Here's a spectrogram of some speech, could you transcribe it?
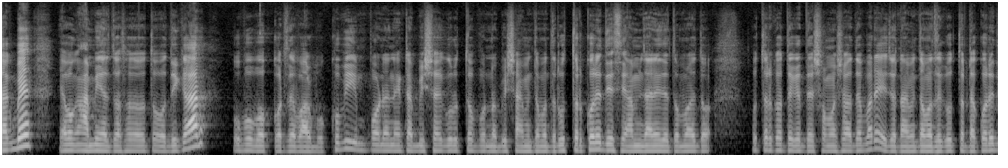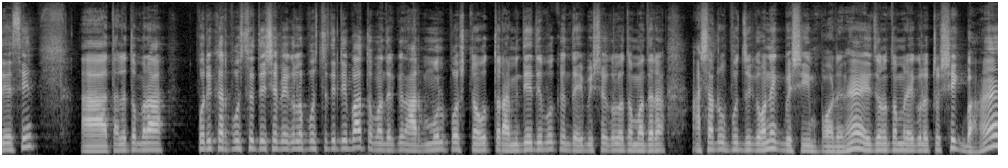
থাকবে এবং আমি এর যথাযথ অধিকার উপভোগ করতে পারব। খুবই ইম্পর্টেন্ট একটা বিষয়, গুরুত্বপূর্ণ বিষয়। আমি তোমাদের উত্তর করে দিয়েছি। আমি জানি যে তোমরা হয়তো উত্তর করতে গেলে সমস্যা হতে পারে এই জন্য আমি তোমাদেরকে উত্তরটা করে দিয়েছি। তাহলে তোমরা পরীক্ষার প্রস্তুতি হিসেবে এগুলো প্রস্তুতি নিবা তোমাদেরকে আর মূল প্রশ্ন, উত্তর আমি দিয়ে দিব, কিন্তু এই বিষয়গুলো তোমাদের আসার উপযোগী অনেক বেশি ইম্পর্টেন্ট হ্যাঁ? এই জন্য তোমরা এগুলো একটু শিখবা হ্যাঁ?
